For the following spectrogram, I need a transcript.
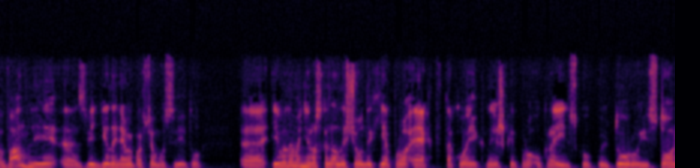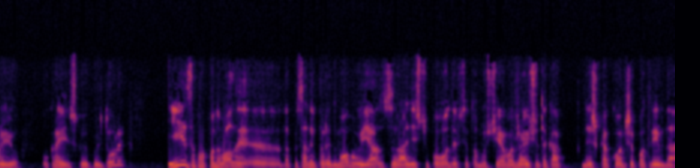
в Англії з відділеннями по всьому світу. І вони мені розказали, що у них є проект такої книжки про українську культуру історію української культури, і запропонували написати передмову. Я з радістю погодився, тому що я вважаю, що така книжка конче потрібна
